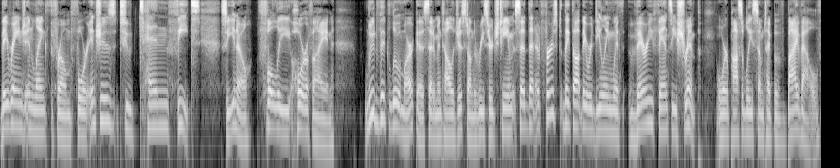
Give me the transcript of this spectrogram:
They range in length from 4 inches to 10 feet. So, you know, fully horrifying. Ludwig Löwemark, a sedimentologist on the research team, said that at first they thought they were dealing with very fancy shrimp, or possibly some type of bivalve.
